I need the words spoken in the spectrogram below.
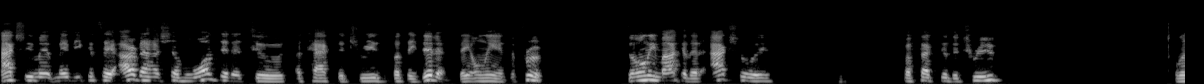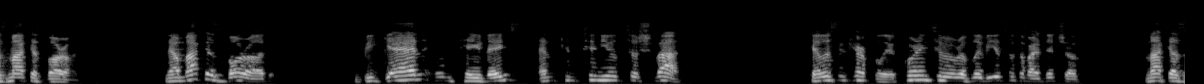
Actually, maybe you could say Arba Hashem wanted it to attack the trees, but they didn't. They only ate the fruit. It's the only makkah that actually affected the trees was Makas Barad. Now, Makas Barad began in Teves and continued to Shvat. Okay, listen carefully. According to Rav Levi Yitzchak of Berditchov, Makas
